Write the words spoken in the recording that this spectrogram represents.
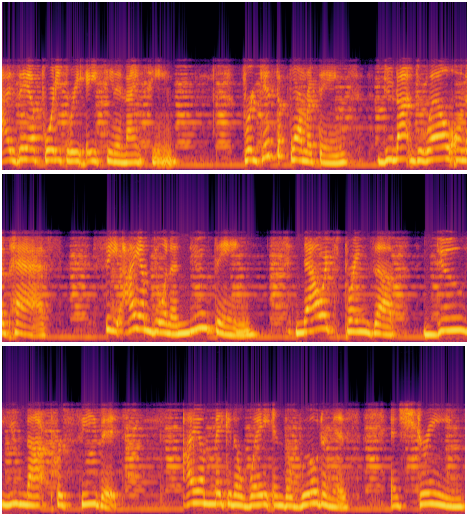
Isaiah 43 18 and 19. Forget the former things, do not dwell on the past. See, I am doing a new thing. Now it springs up. Do you not perceive it? I am making a way in the wilderness and streams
